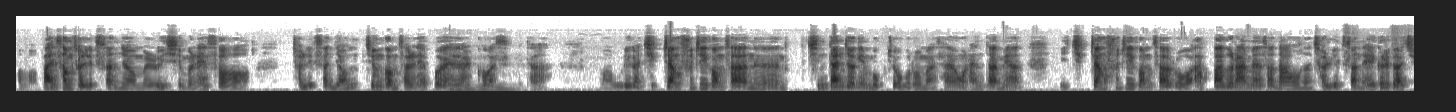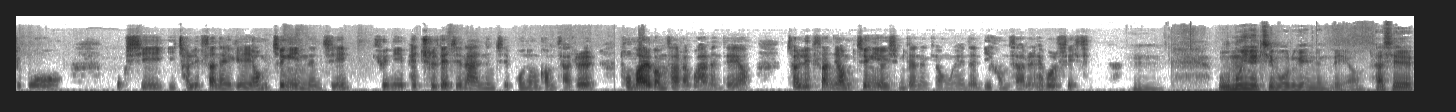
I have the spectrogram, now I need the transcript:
어, 만성 전립선염을 의심을 해서 전립선 염증 검사를 해봐야 할것 음. 같습니다. 어, 우리가 직장 수지 검사는 진단적인 목적으로만 사용을 한다면 이 직장 수지 검사로 압박을 하면서 나오는 전립선 액을 가지고 혹시 이 전립선 액에 염증이 있는지 균이 배출되지는 않는지 보는 검사를 도말 검사라고 하는데요. 전립선 염증이 의심되는 경우에는 이 검사를 해볼 수 있습니다. 음, 우문일지 모르겠는데요. 사실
